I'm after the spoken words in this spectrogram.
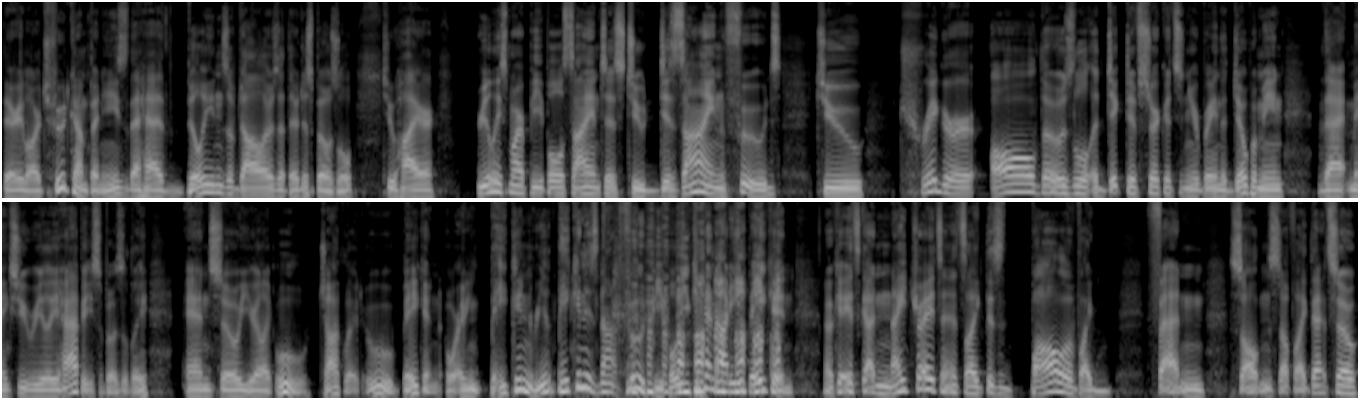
very large food companies that have billions of dollars at their disposal to hire really smart people, scientists to design foods to trigger all those little addictive circuits in your brain, the dopamine that makes you really happy, supposedly. And so you're like, ooh, chocolate, ooh, bacon. Or I mean, bacon, real bacon is not food, people. You cannot eat bacon. Okay. It's got nitrites and it's like this ball of like fat and salt and stuff like that. So,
